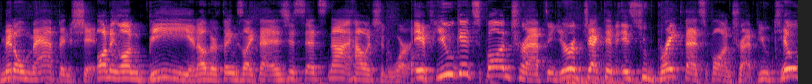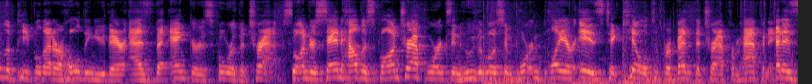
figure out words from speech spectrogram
middle map and shit. Spawning on B and other things like that. It's just, that's not how it should work. If you get spawn trapped, your objective is to break that spawn trap. You kill the people that are holding you there as the anchors for the traps. To understand how the spawn trap works and who the most important player is to kill to prevent the trap from happening. That is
